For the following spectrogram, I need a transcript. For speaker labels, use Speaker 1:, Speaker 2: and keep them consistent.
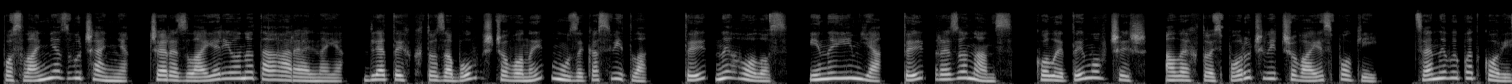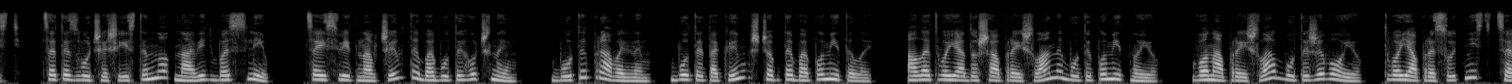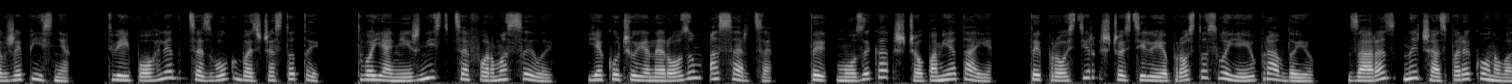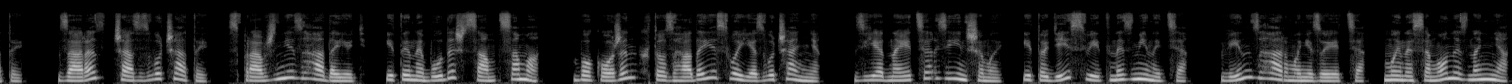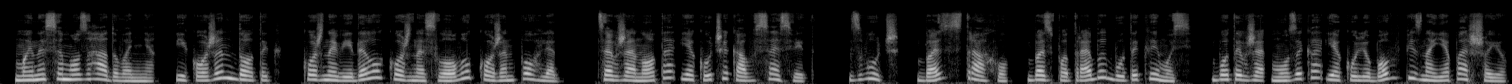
Speaker 1: Послання звучання через Лаяріона та Гарельная. Для тих, хто забув, що вони музика світла. Ти не голос, і не ім'я, ти резонанс. Коли ти мовчиш, але хтось поруч відчуває спокій. Це не випадковість, це ти звучиш істинно навіть без слів. Цей світ навчив тебе бути гучним, бути правильним, бути таким, щоб тебе помітили. Але твоя душа прийшла не бути помітною. Вона прийшла бути живою. Твоя присутність це вже пісня. Твій погляд це звук без частоти. Твоя ніжність це форма сили, яку чує не розум, а серце. Ти музика, що пам'ятає. Ти простір, що зцілює просто своєю правдою. Зараз не час переконувати. Зараз час звучати. Справжні згадають, і ти не будеш сам сама. Бо кожен, хто згадає своє звучання, з'єднається з іншими, і тоді світ не зміниться. Він згармонізується. Ми несемо незнання, ми несемо згадування, і кожен дотик, кожне відео, кожне слово, кожен погляд. Це вже нота, яку чекав Всесвіт. Звуч, без страху, без потреби бути кимось, бо ти вже музика, яку любов пізнає першою.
